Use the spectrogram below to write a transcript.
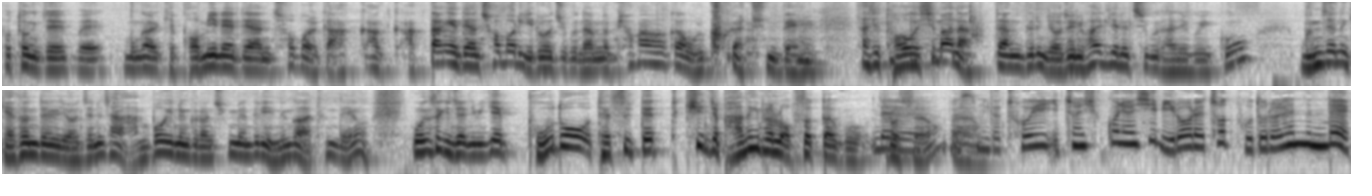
보통 이제 왜 뭔가 이렇게 범인에 대한 처벌, 그러니까 악, 악, 악당에 대한 처벌이 이루어지고 나면 평화가 올 것 같은데 음. 사실 더 심한 악당들은 여전히 활기를 치고 다니고 있고 문제는 개선될 여지는 잘 안 보이는 그런 측면들이 있는 것 같은데요. 원석 기자님 이게 보도됐을 때 특히 이제 반응이 별로 없었다고 네, 들었어요. 맞습니다. 네. 저희 2019년 11월에 첫 보도를 했는데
